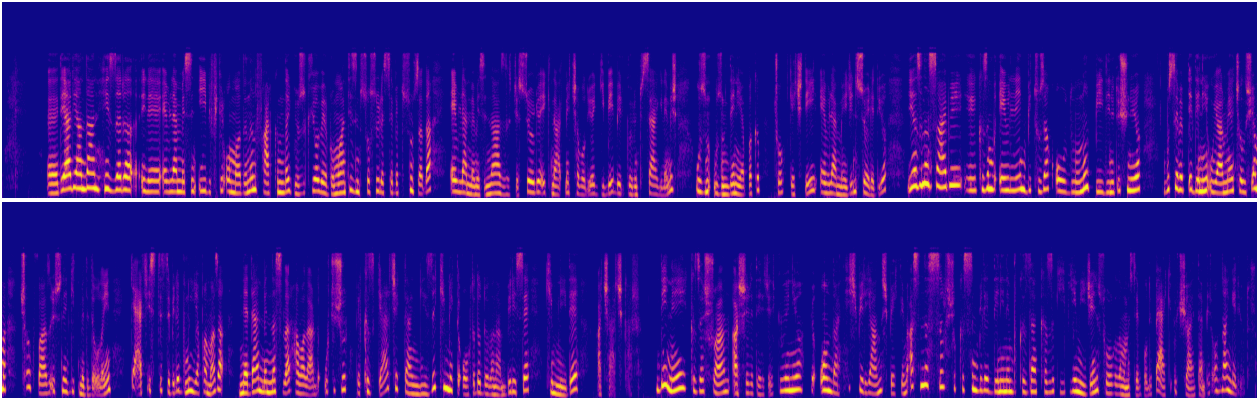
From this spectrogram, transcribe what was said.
Diğer yandan Hizdar'a ile evlenmesinin iyi bir fikir olmadığının farkında gözüküyor ve romantizm sosuyla sebep sunsa da evlenmemesi nazikçe söylüyor, ikna etmeye çabalıyor gibi bir görüntü sergilemiş. Uzun uzun Deni'ye bakıp çok geç değil evlenmeyeceğini söyle diyor. Yazının sahibi kızın bu evliliğin bir tuzak olduğunu bildiğini düşünüyor. Bu sebeple Deni'yi uyarmaya çalışıyor ama çok fazla üstüne gitmedi de olayın. Gerçi istese bile bunu yapamaz. Neden ve nasıllar havalarda uçuşur ve kız gerçekten gizli kimlikte ortada dolanan biri ise kimliği de açığa çıkar. Deni kıza şu an aşırı derecede güveniyor ve ondan hiçbir yanlış beklemiyor. Aslında sırf şu kısım bile Deni'nin bu kızdan kazık yiyip yemeyeceğini sorgulamama sebep oluyor. Belki üç şahitten biri ondan geliyordur.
